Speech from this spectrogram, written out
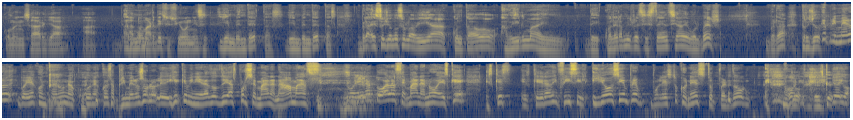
comenzar ya a a tomar decisiones. y en vendetas, y en vendetas. Eso yo no se lo había contado a Vilma en, de cuál era mi resistencia de volver. ¿Verdad? Pero yo... Que primero voy a contar una, una, cosa. Primero solo le dije que viniera dos días por semana, nada más. No era toda la semana, no, es que, es que, es que era difícil. Y yo siempre molesto con esto, perdón. yo, yo digo,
